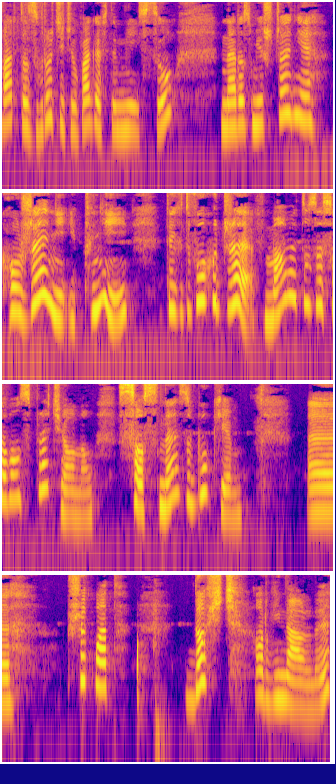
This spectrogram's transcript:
Warto zwrócić uwagę w tym miejscu na rozmieszczenie korzeni i pni tych dwóch drzew. Mamy tu ze sobą splecioną sosnę z bukiem. E, przykład dość oryginalny,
